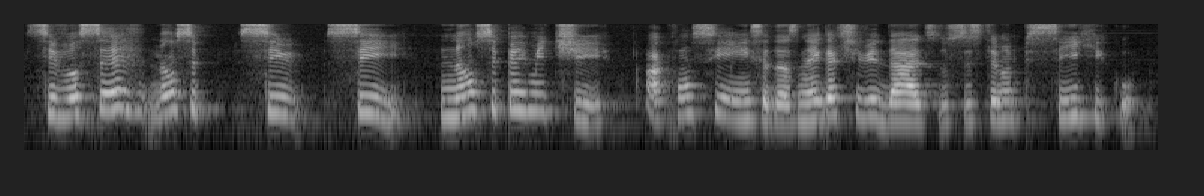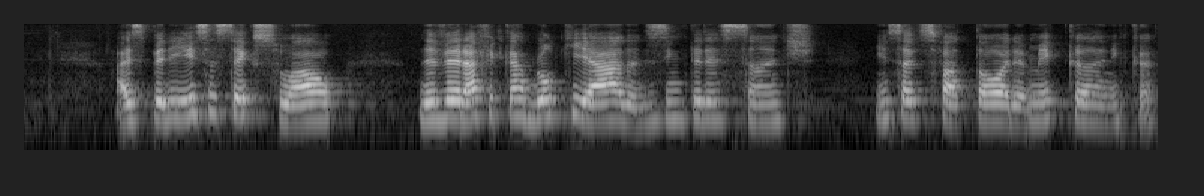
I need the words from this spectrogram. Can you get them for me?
Se você não se, se, se não se permitir a consciência das negatividades do sistema psíquico, a experiência sexual deverá ficar bloqueada, desinteressante, insatisfatória, mecânica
